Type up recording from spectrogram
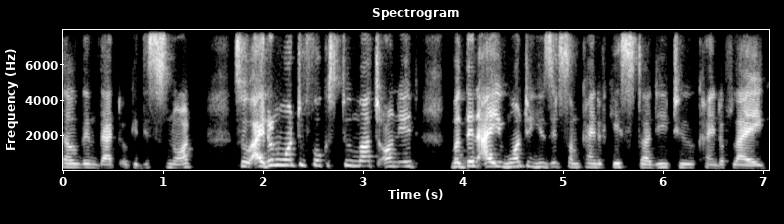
टेल देम द्याट ओके दिस इज नट सो आई डोन्ट वन्ट टु फोकस टु मच अन इट बट देन आई वन्ट टु युज इट सम काइन्ड अफ केस study to kind of like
